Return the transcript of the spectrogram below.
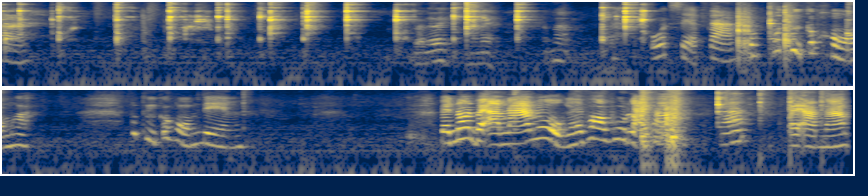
งาไปเลยมาแม่น้ำหนักโอ้แสบตาโอ้โอ้ถือกับหอมค่ะโอ้ถือกับหอมแดง ไปนอนไปอาบน้ำลูก อย่าให้พ่อพูดหลายครั้ง ฮะไปอาบน้ำ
